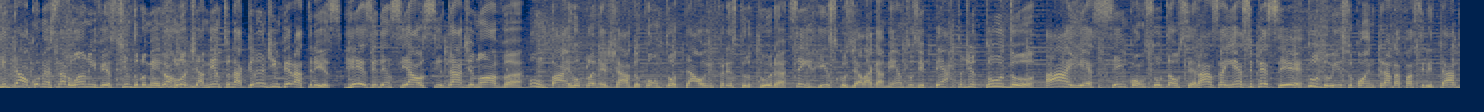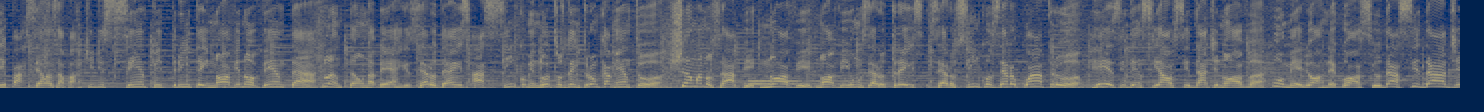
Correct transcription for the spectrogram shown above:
Que tal começar o ano investindo no melhor loteamento da Grande Imperatriz? Residencial Cidade Nova. Um bairro planejado com total infraestrutura, sem riscos de alagamentos e perto de tudo. Ah, e é sem consulta ao Serasa e SPC. Tudo isso com entrada facilitada e parcelas a partir de R$ 139,90. Plantão na BR-010 a 5 minutos do entroncamento. Chama no zap 991030504. Residencial Cidade Nova. O melhor negócio da cidade.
